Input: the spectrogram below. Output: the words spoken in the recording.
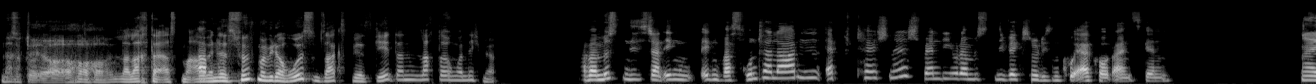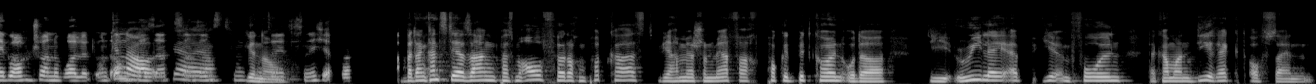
Und dann sagt er, ja, da lacht er erstmal. Aber wenn du es fünfmal wiederholst und sagst, wie es geht, dann lacht er irgendwann nicht mehr. Aber müssten die sich dann irgend, irgendwas runterladen, app-technisch, wenn die, oder müssten die wirklich nur diesen QR-Code einscannen? Na, wir brauchen schon eine Wallet und auch Genau, paar Satz, ja, ja. ansonsten Genau. funktioniert es nicht. Aber Aber dann kannst du ja sagen, pass mal auf, hör doch einen Podcast. Wir haben ja schon mehrfach Pocket Bitcoin oder die Relay-App hier empfohlen. Da kann man direkt auf sein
